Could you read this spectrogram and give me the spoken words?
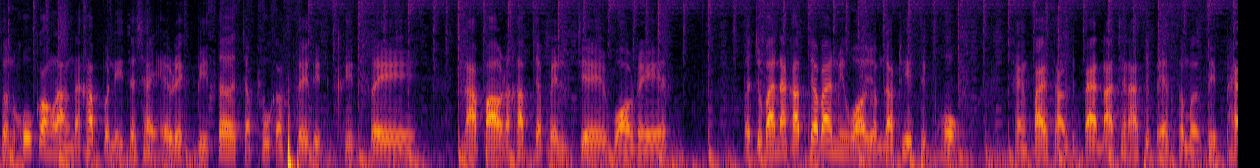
ส่วนคู่กองหลังนะครับ วันนี้จะใช้เอริกปีเตอร์จับคู่กับเซดิตคริสเปหน้าเป้านะครับจะเป็นเจวอลเรสปัจจุบันนะครับเจ้าบ้านมีวอลอยู่อันดับที่ 16 แข่งไป 38 นัดชนะ 11 เสมอ 10 แพ้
